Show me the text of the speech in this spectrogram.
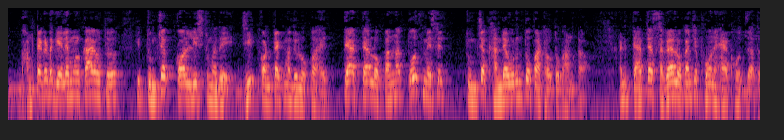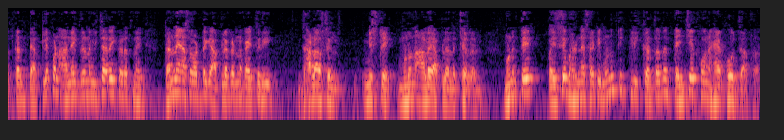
भामट्याकडे गेल्यामुळे काय होतं की तुमच्या कॉल लिस्टमध्ये जी कॉन्टॅक्टमध्ये लोक आहेत त्या त्या लोकांना तोच मेसेज तुमच्या खांद्यावरून तो पाठवतो भामटा. आणि त्या त्या सगळ्या लोकांचे फोन हॅक होत जातात. कारण त्यातले पण अनेक जण विचारही करत नाहीत. त्यांना असं वाटतं की आपल्याकडनं काहीतरी झालं असेल मिस्टेक म्हणून आलंय आपल्याला चलन. म्हणून ते पैसे भरण्यासाठी म्हणून ते क्लिक करतात आणि त्यांचे फोन हॅक होत जातात.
